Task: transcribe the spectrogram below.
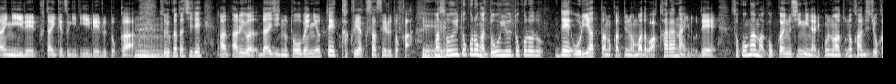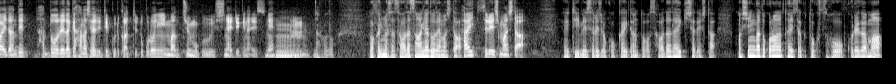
ふふ付帯に入れる付帯決議に入れるとか、うん。そういう形であ、あるいは大臣の答弁によって確約させるとか、ええ。まあ、そういうところがどういうところで折り合ったのかっていうのはまだわからないので、そこがまあ国会の審議なり、この後の幹事長会談ではどれだけ話が出てくるかっていうところにまあ注目しないといけないですね。うん。うん。なるほど。わかりました。澤田さんありがとうございました、はい、失礼しました。TBS ラジオ国会担当澤田大記者でした、まあ、新型コロナ対策特措法。これがま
